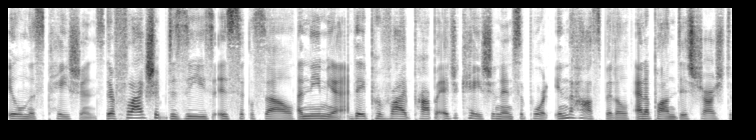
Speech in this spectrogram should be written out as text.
illness patients. Their flagship disease is sickle cell anemia. They provide proper education and support in the hospital hospital and upon discharge to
